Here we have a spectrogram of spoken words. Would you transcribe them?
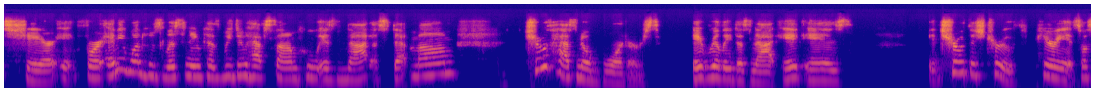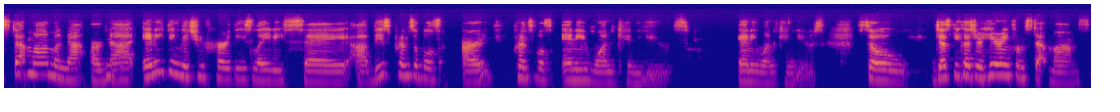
share it for anyone who's listening because we do have some who is not a stepmom truth has no borders. It really does not. It is truth is truth period. So stepmom or not or not anything that you've heard these ladies say uh, these principles are principles anyone can use anyone can use. So just because you're hearing from stepmoms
